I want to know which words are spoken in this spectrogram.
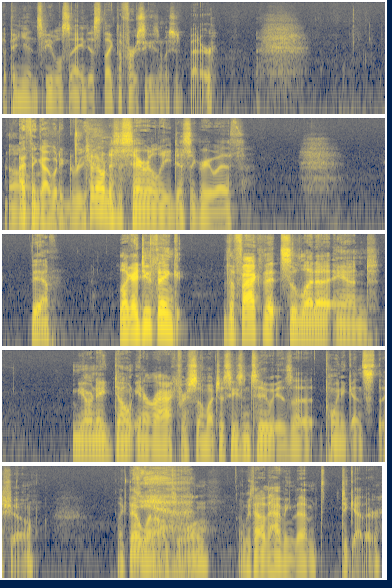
opinions, people saying just like the first season was just better. I think um, I would agree. Which I don't necessarily disagree with. Yeah. Like I do think the fact that Suletta and Miorine don't interact for so much of season two is a point against the show. Like that went on too long without having them t- together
